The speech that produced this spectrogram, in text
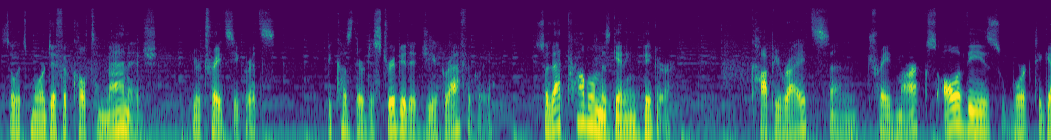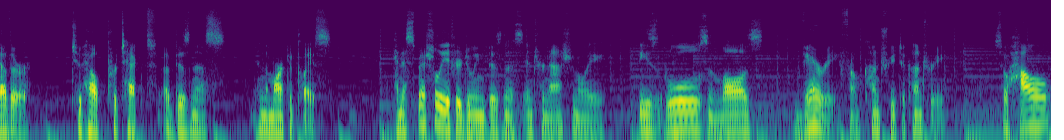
so it's more difficult to manage your trade secrets because they're distributed geographically. So that problem is getting bigger. Copyrights and trademarks, all of these work together to help protect a business in the marketplace. And especially if you're doing business internationally, these rules and laws vary from country to country. So how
